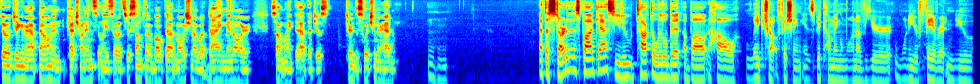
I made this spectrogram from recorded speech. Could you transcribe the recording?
throw a Jigging Rap down and catch one instantly. So it's just something about that motion of a dying minnow or something like that that just turns a switch in their head. Mm-hmm. At the start of this podcast, you talked a little bit about how lake trout fishing is becoming one of your one of your favorite new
